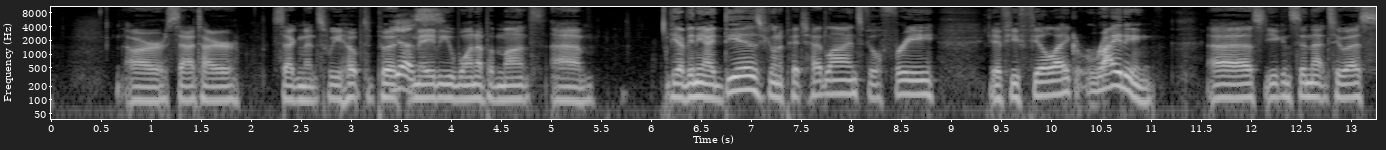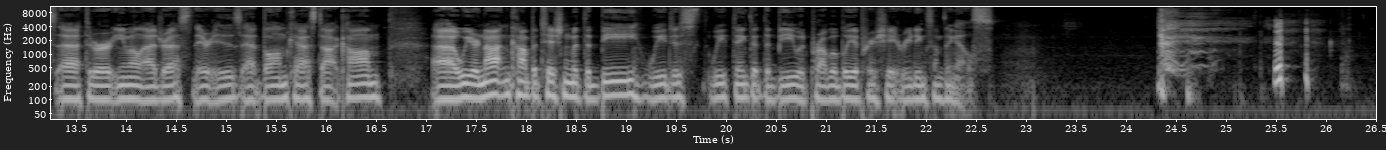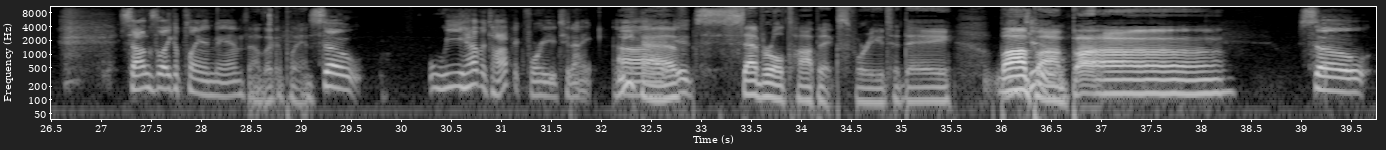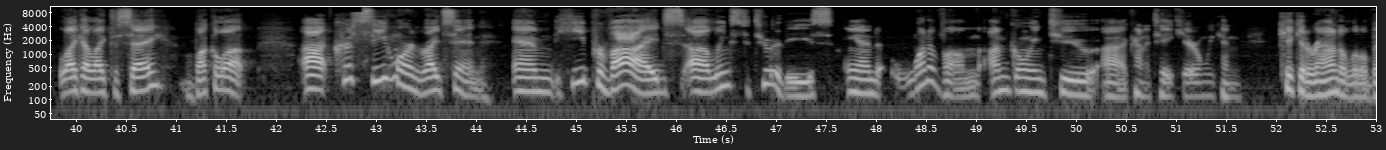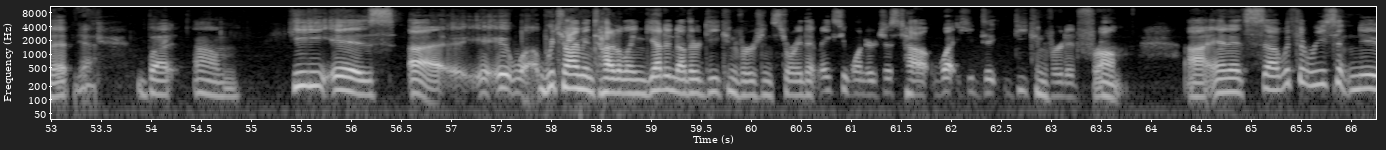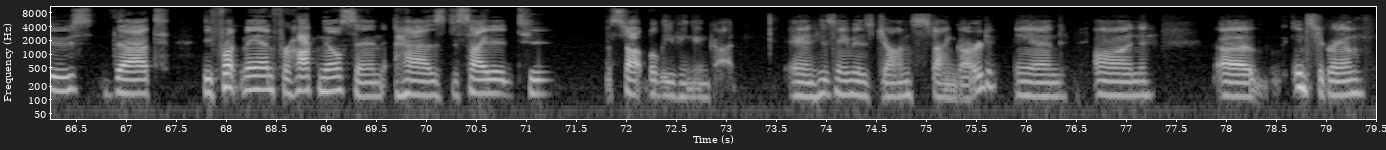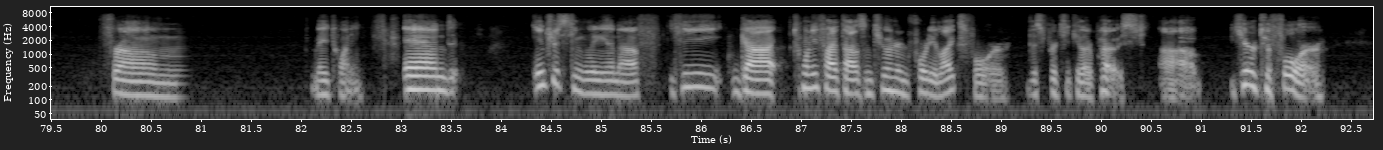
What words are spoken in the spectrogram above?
our satire segments. We hope to put Yes. maybe one up a month. Um, if you have any ideas, if you want to pitch headlines, feel free. If you feel like writing, uh, so you can send that to us uh, through our email address. There is at balmcast.com. Uh, we are not in competition with the bee. We just we think that the bee would probably appreciate reading something else. Sounds like a plan, man. Sounds like a plan. So we have a topic for you tonight. We Uh, have it's several topics for you today. Bum bum bum. so like I like to say, buckle up. Uh, Chris Seahorn writes in, and he provides uh, links to two of these, and one of them I'm going to uh, kind of take here, and we can kick it around a little bit. Yeah. but um, he is, uh, it, which I'm entitling yet another deconversion story that makes you wonder just how what he de- deconverted from, uh, and it's uh, with the recent news that the front man for Hawk Nelson has decided to stop believing in God, and his name is Jon Steingard, and on uh, Instagram from May 20, and interestingly enough, he got 25,240 likes for this particular post. Uh, heretofore,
